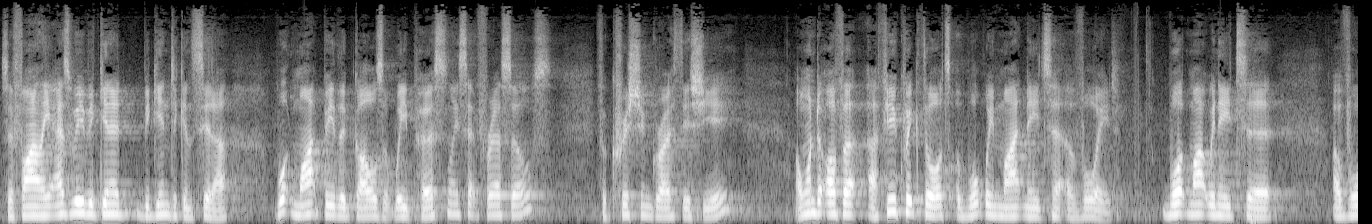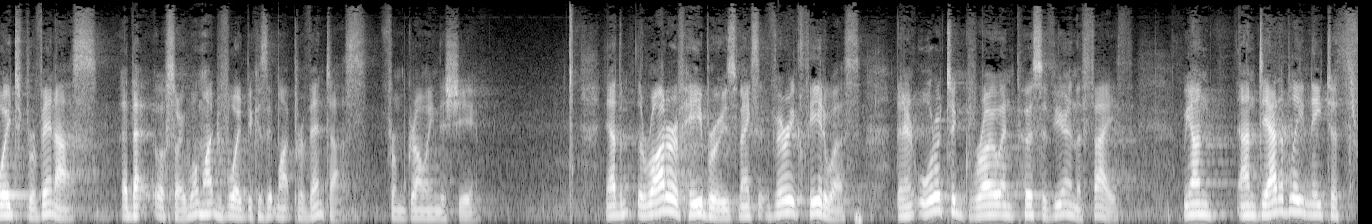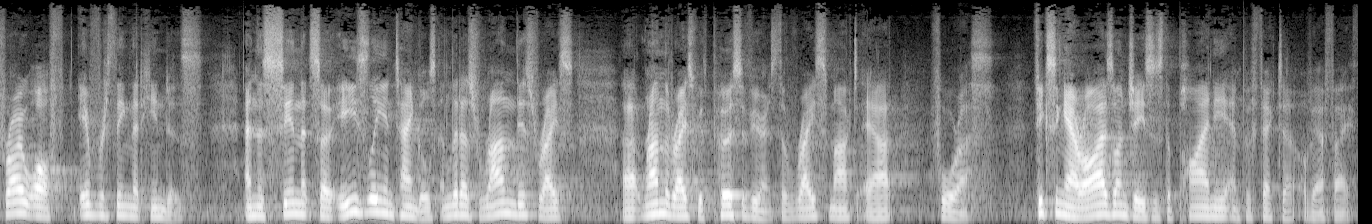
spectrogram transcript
So, finally, as we begin, begin to consider what might be the goals that we personally set for ourselves for Christian growth this year, I want to offer a few quick thoughts of what we might need to avoid. What might we need to avoid to prevent us, uh, that, oh, sorry, what might avoid because it might prevent us from growing this year? Now, the, the writer of Hebrews makes it very clear to us that in order to grow and persevere in the faith, we un- undoubtedly need to throw off everything that hinders and the sin that so easily entangles and let us run this race, uh, run the race with perseverance, the race marked out for us fixing our eyes on Jesus, the pioneer and perfecter of our faith.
